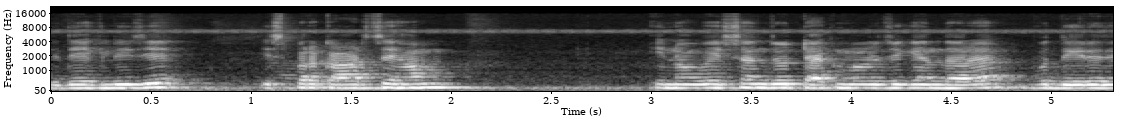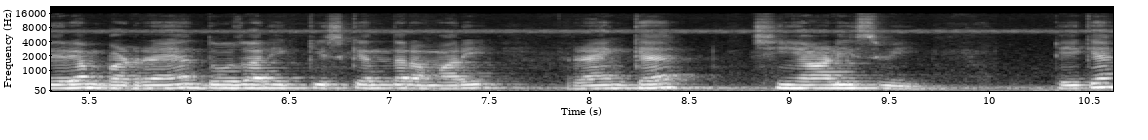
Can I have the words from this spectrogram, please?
ये देख लीजिए, इस प्रकार से हम इनोवेशन जो टेक्नोलॉजी के अंदर है, वो धीरे धीरे हम बढ़ रहे हैं। 2021 के अंदर हमारी रैंक है छियालीसवीं। ठीक है?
